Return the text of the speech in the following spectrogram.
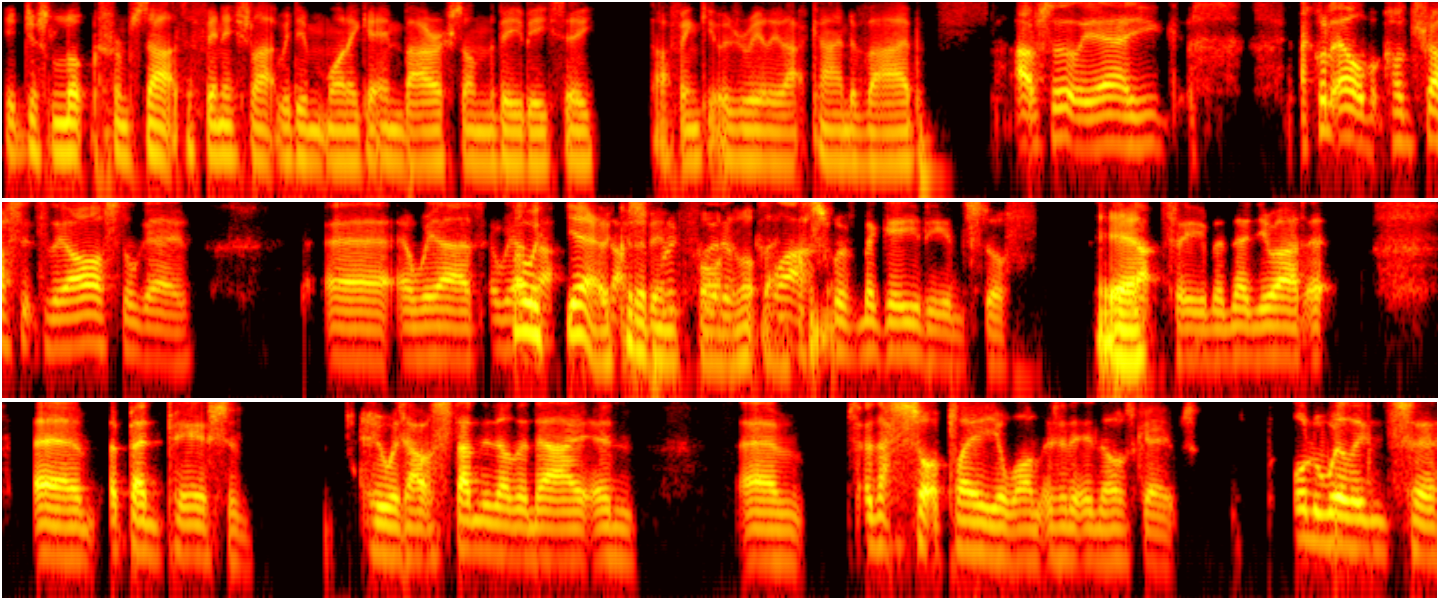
it just looked from start to finish like we didn't want to get embarrassed on the BBC. I think it was really that kind of vibe. Absolutely, yeah. You, I couldn't help but contrast it to the Arsenal game, uh, and we had we had we- that, yeah, it could have been sprinkling 4-0 of up class with McGeady and stuff. Yeah, that team, and then you had uh, um, a Ben Pearson, who was outstanding on the night, and um, and that's the sort of player you want, isn't it, in those games? Unwilling to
